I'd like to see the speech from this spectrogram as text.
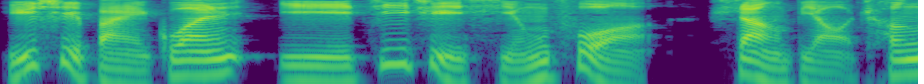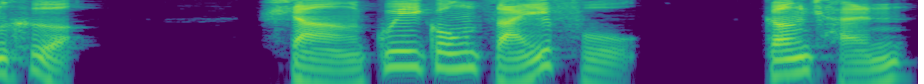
于是百官以机智行错，上表称贺，赏归公宰辅。庚辰，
